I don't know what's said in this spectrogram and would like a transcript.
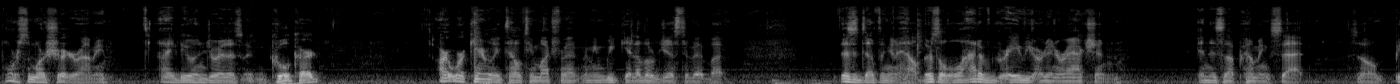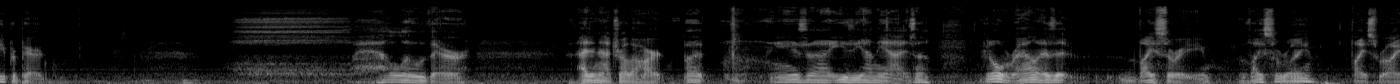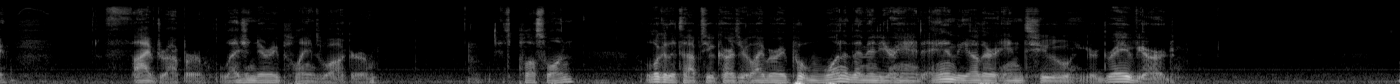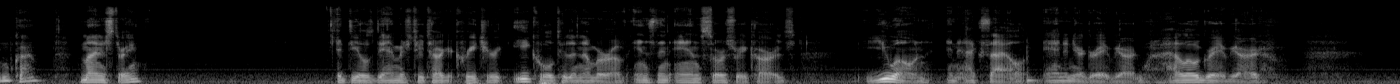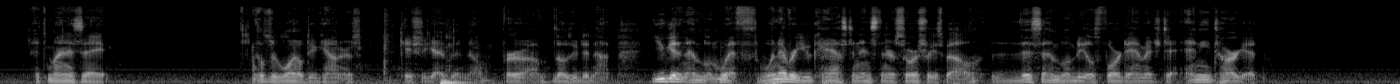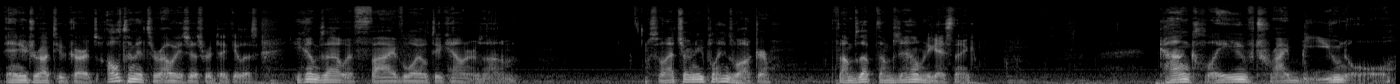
Pour some more sugar on me. I do enjoy this. Cool card. Artwork can't really tell too much from it. I mean, we get a little gist of it, but this is definitely going to help. There's a lot of graveyard interaction in this upcoming set. So be prepared. Oh, hello there. I did not draw the heart, but he's uh, easy on the eyes, huh? Good old Ral, Izzet Viceroy? Viceroy? Viceroy. Five dropper. Legendary Planeswalker. It's plus one. Look at the top two cards of your library. Put one of them into your hand and the other into your graveyard. Okay. Minus three. It deals damage to target creature equal to the number of instant and sorcery cards you own in exile and in your graveyard. Hello, graveyard. It's minus eight. Those are loyalty counters, in case you guys didn't know, for uh, those who did not. You get an emblem with, whenever you cast an instant or sorcery spell, this emblem deals four damage to any target and you draw two cards. Ultimates are always just ridiculous. He comes out with five loyalty counters on him. So that's our new Planeswalker. Thumbs up, thumbs down. What do you guys think? Conclave Tribunal.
